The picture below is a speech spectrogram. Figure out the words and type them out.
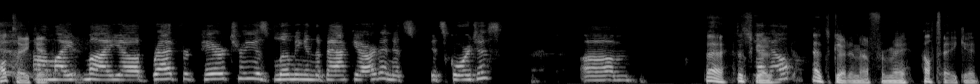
I'll take it. Uh, my my uh, Bradford pear tree is blooming in the backyard, and it's it's gorgeous. Um, Eh, that's good. That that's good enough for me. I'll take it.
